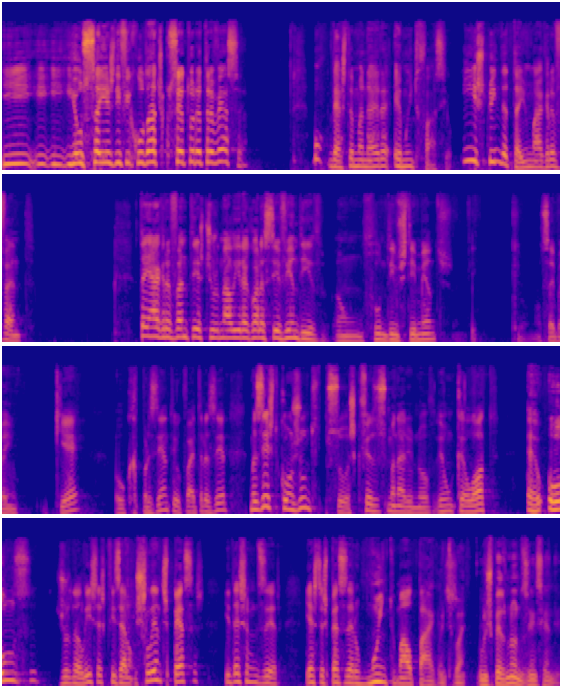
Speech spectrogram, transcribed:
e, e, e eu sei as dificuldades que o setor atravessa. Bom, desta maneira é muito fácil. E isto ainda tem uma agravante. Tem a agravante deste jornal ir agora ser vendido a um fundo de investimentos, enfim, que eu não sei bem o que é, ou o que representa e o que vai trazer, mas este conjunto de pessoas que fez o Semanário Novo deu um calote a 11 jornalistas que fizeram excelentes peças e deixa-me dizer, estas peças eram muito mal pagas. Muito bem. Luís Pedro Nunes, incêndio.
